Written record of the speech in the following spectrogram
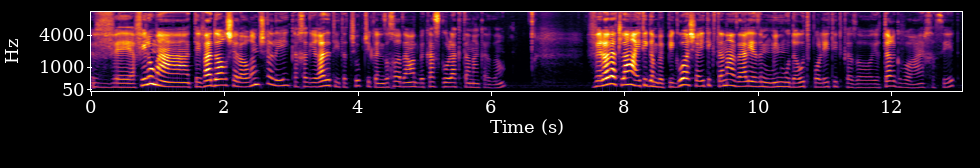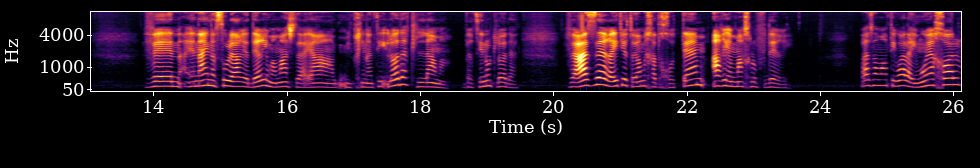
ואפילו מהתיבת דור של ההורים שלי, ככה גירדתי את הצ'ופצ'יק, אני זוכרת, זה היה מדבקה סגולה קטנה כזו. ולא יודעת למה, הייתי גם בפיגוע שהייתי קטנה, אז היה לי איזה מין מודעות פוליטית כזו יותר גבוהה יחסית. ועיניי נסעו לאריה דרעי, ממש, זה היה מבחינתי, לא יודעת למה, ברצינות לא יודעת. ואז ראיתי אותו יום אחד חותם, אריה מכלוף דרעי. ואז אמרתי, וואלה, אם הוא יכול,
